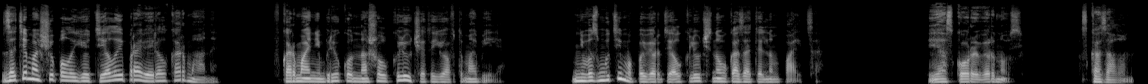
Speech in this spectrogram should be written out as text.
Затем ощупал ее тело и проверил карманы. В кармане брюк он нашел ключ от ее автомобиля. Невозмутимо повертел ключ на указательном пальце. «Я скоро вернусь», — сказал он.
